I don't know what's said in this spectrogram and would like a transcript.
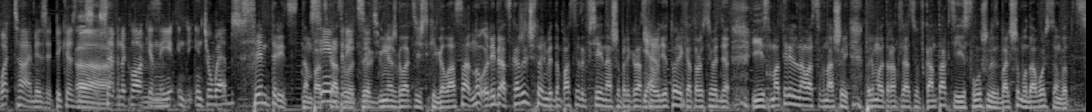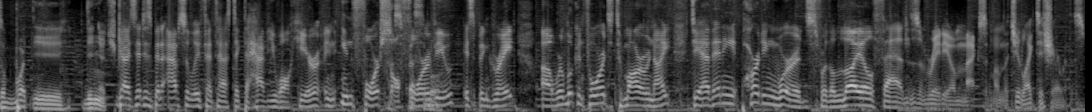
What time is it? Because it's Uh, 7 o'clock in the in the interwebs. 7.30 нам подсказывают 7:30. э, межгалактические голоса. Ну, ребят, скажите что-нибудь напоследок всей нашей прекрасной Yeah. аудитории, которые сегодня и смотрели на вас в нашей прямой трансляции ВКонтакте и слушали с большим удовольствием в этот субботний денечек. Guys, it has been absolutely fantastic to have you all here in, in force, all four of you. It's been great. Uh, we're looking forward to tomorrow night. Do you have any parting words for the loyal fans of Radio Maximum that you'd like to share with us?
